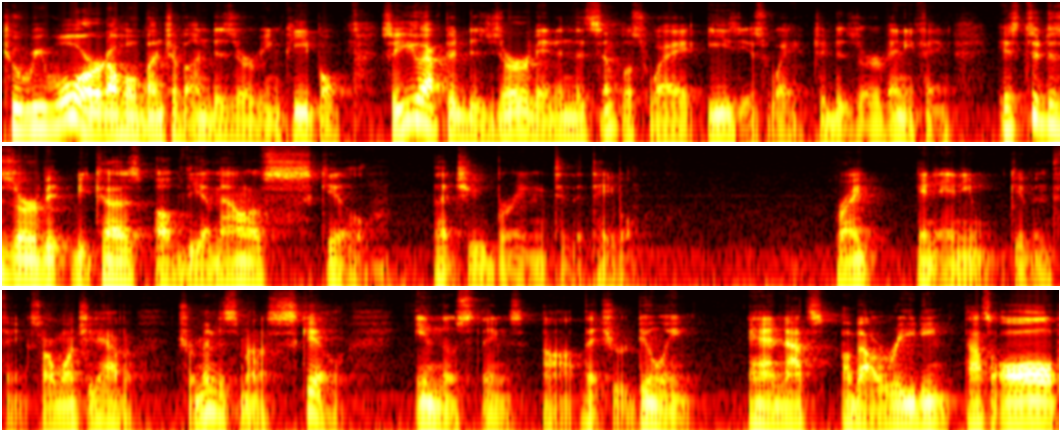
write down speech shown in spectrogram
to reward a whole bunch of undeserving people. So you have to deserve it. And the simplest way, easiest way to deserve anything is to deserve it because of the amount of skill that you bring to the table, right? In any given thing. So I want you to have a tremendous amount of skill in those things uh, that you're doing and that's about reading. That's all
